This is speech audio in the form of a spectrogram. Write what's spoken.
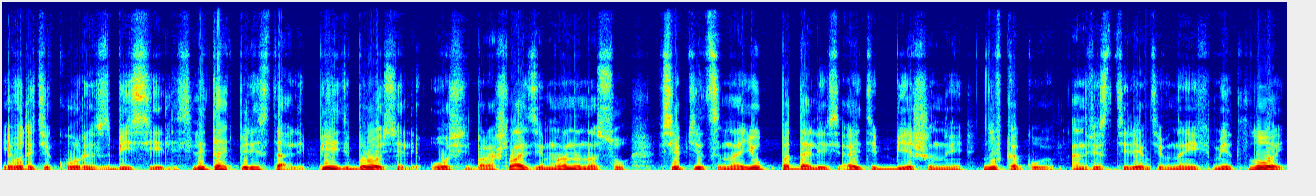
И вот эти куры взбесились, летать перестали, петь бросили. Осень прошла, зима на носу, все птицы на юг поддались, а эти бешеные ни в какую. Анфиса Терентьевна их метлой,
